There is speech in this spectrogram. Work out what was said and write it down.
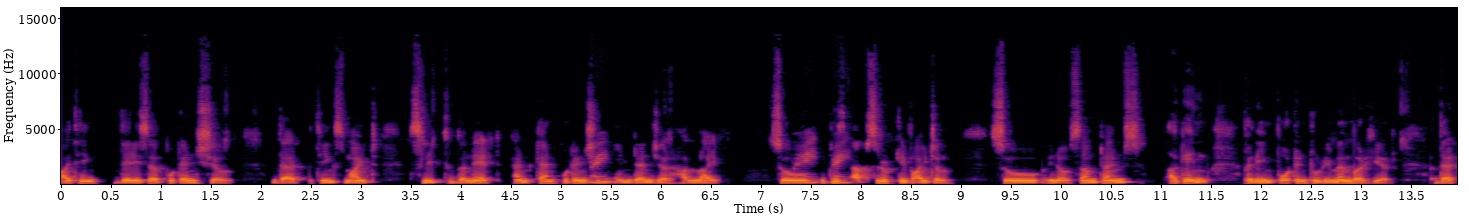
I think there is a potential that things might slip through the net and can potentially right. endanger her life. So right, it is right. absolutely vital. So, you know, sometimes, again, very important to remember here that,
